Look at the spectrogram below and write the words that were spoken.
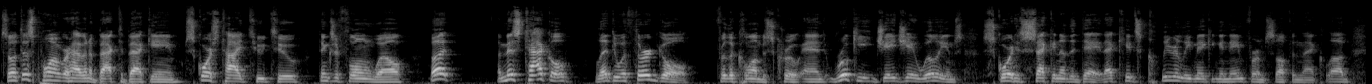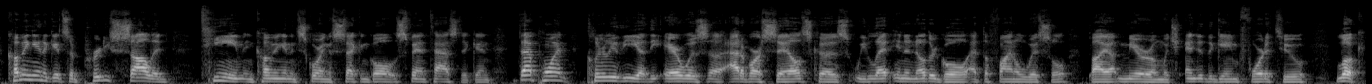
So at this point, we're having a back to back game. Scores tied 2 2. Things are flowing well. But a missed tackle led to a third goal for the Columbus crew. And rookie J.J. Williams scored his second of the day. That kid's clearly making a name for himself in that club. Coming in against a pretty solid team and coming in and scoring a second goal was fantastic. And at that point, clearly the uh, the air was uh, out of our sails because we let in another goal at the final whistle by uh, Miram, which ended the game four to two. Look.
